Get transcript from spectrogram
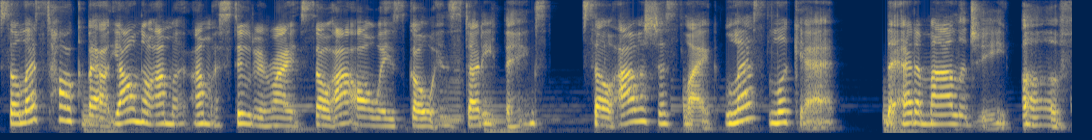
So let's talk about y'all know I'm a I'm a student, right? So I always go and study things. So I was just like, let's look at the etymology of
